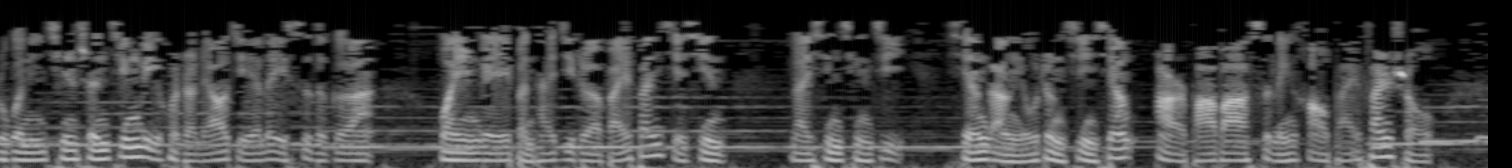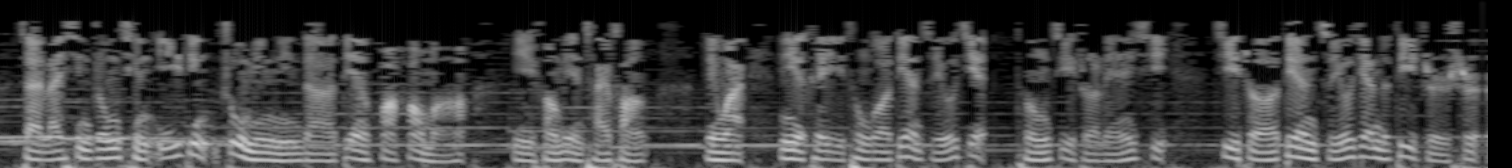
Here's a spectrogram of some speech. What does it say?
如果您亲身经历或者了解类似的个案，欢迎给本台记者白帆写信，来信请寄香港邮政信箱二八八四零号白帆收，在来信中请一定注明您的电话号码，以方便采访。另外，你也可以通过电子邮件同记者联系。记者电子邮件的地址是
